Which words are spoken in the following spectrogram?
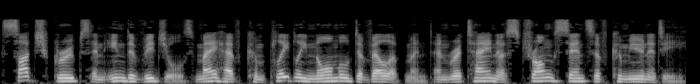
Such groups and individuals may have completely normal development and retain a strong sense of community.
